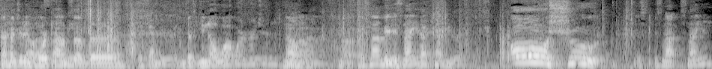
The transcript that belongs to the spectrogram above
904 No, counts me. of the, That can't be right. the. You know what word, Richard? No, no, no. Uh, That's not me. It's not you. That can't be right. Oh shoot! It's, it's not. It's not you.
